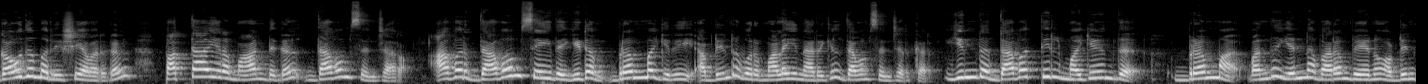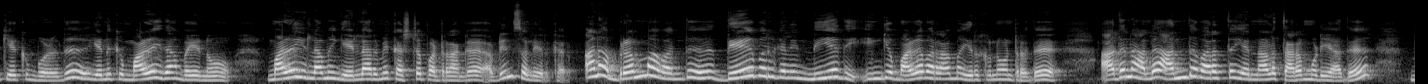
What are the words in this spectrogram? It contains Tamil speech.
கௌதம ரிஷி அவர்கள் பத்தாயிரம் ஆண்டுகள் தவம் செஞ்சாராம். அவர் தவம் செய்த இடம் பிரம்மகிரி அப்படின்ற ஒரு மலையின் அருகில் தவம் செஞ்சிருக்கார். இந்த தவத்தில் மகிழ்ந்த பிரம்மா வந்து என்ன வரம் வேணும் அப்படின்னு கேட்கும் பொழுது எனக்கு மழை தான் வேணும் மழை இல்லாமல் இங்கே எல்லாருமே கஷ்டப்படுறாங்க அப்படின்னு சொல்லியிருக்காரு. ஆனால் பிரம்மா வந்து தேவர்களின் நியதி இங்கே மழை வராமல் இருக்கணுன்றது அதனால் அந்த வரத்தை என்னால் தர முடியாது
